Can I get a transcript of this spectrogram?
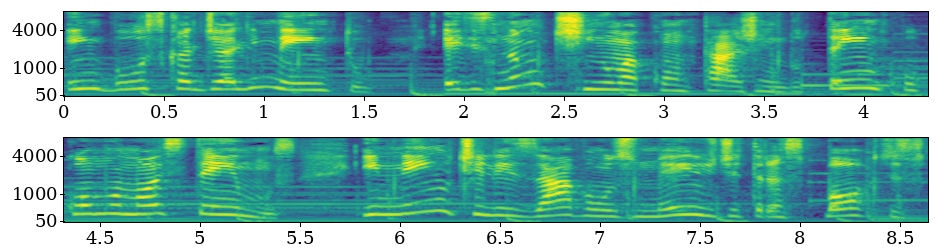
em busca de alimento. eles não tinham a contagem do tempo como nós temos e nem utilizavam os meios de transportes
